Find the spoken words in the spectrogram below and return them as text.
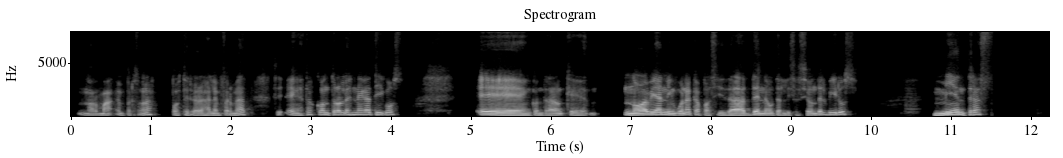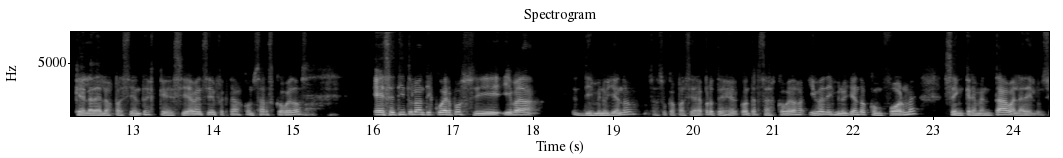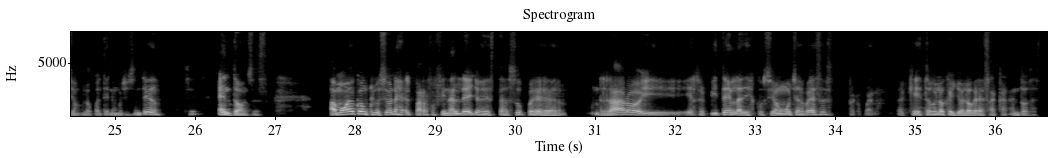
normal, en personas posteriores a la enfermedad. En estos controles negativos eh, encontraron que no había ninguna capacidad de neutralización del virus, mientras que la de los pacientes que sí habían sido infectados con SARS-CoV-2 ese título de anticuerpos sí iba disminuyendo, o sea, su capacidad de proteger contra el SARS-CoV-2 iba disminuyendo conforme se incrementaba la dilución, lo cual tiene mucho sentido. Entonces, a modo de conclusiones, el párrafo final de ellos está súper raro y, repite en la discusión muchas veces, pero bueno, aquí esto es lo que yo logré sacar. Entonces,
